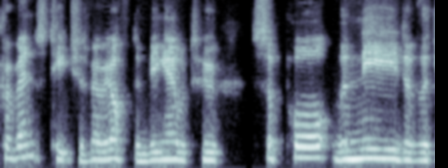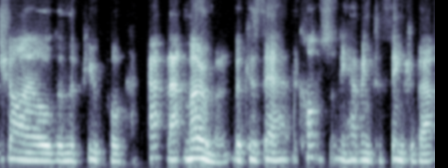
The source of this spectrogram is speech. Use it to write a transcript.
prevents teachers very often being able to support the need of the child and the pupil at that moment because they're constantly having to think about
